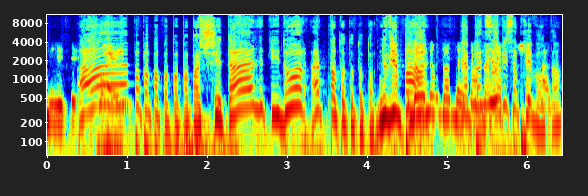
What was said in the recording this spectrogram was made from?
mais. Ah, ouais. papa, papa, papa, papa, chétan, qui dort. Attends, attends, attends, attends. Ne viens pas. Non, non, non, Il n'y a pas de service après-vente. Hein.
